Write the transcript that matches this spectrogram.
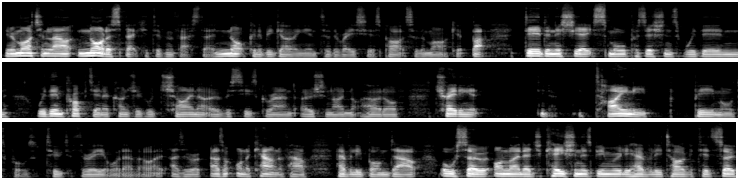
you know Martin lau not a speculative investor not going to be going into the raciest parts of the market but did initiate small positions within within property in a country called China overseas Grand Ocean I'd not heard of trading it you know tiny P multiples, two to three or whatever, as, a, as on account of how heavily bombed out. Also, online education has been really heavily targeted. So,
